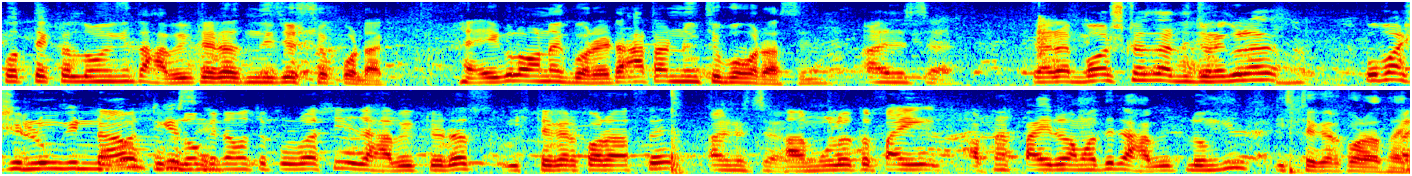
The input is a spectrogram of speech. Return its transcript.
প্রত্যেকটা লুঙ্গি কিন্তু হাবিব ট্রেডার্স নিজস্ব প্রোডাক্ট হ্যাঁ এগুলো অনেক বড়। এটা আটান্ন ইঞ্চি বহর আছে। আচ্ছা আচ্ছা। যারা বয়স্ক আছে তাদের জন্য এগুলো প্রবাসী লুঙ্গির নাম লুঙ্গির নাম হচ্ছে প্রবাসী যে হাবিব ট্রেডার্স স্টিকার করা আছে। আচ্ছা। আচ্ছা আর মূলত পাই আপনার পাইরও আমাদের হাবিব লুঙ্গি স্টিকার করা থাকে।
